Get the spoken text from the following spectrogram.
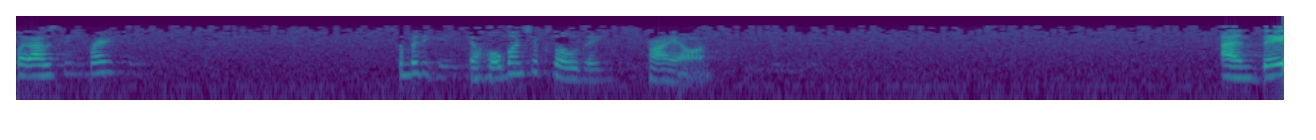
but I was being brave. Somebody gave me a whole bunch of clothing to try on. And they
